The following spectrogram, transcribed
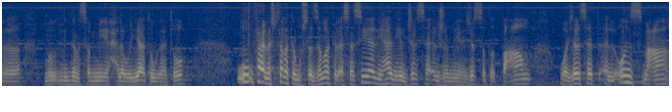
آه، نقدر نسميه حلويات وجاتو وفعلا اشترت المستلزمات الأساسية لهذه الجلسة الجميلة جلسة الطعام وجلسة الأنس مع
